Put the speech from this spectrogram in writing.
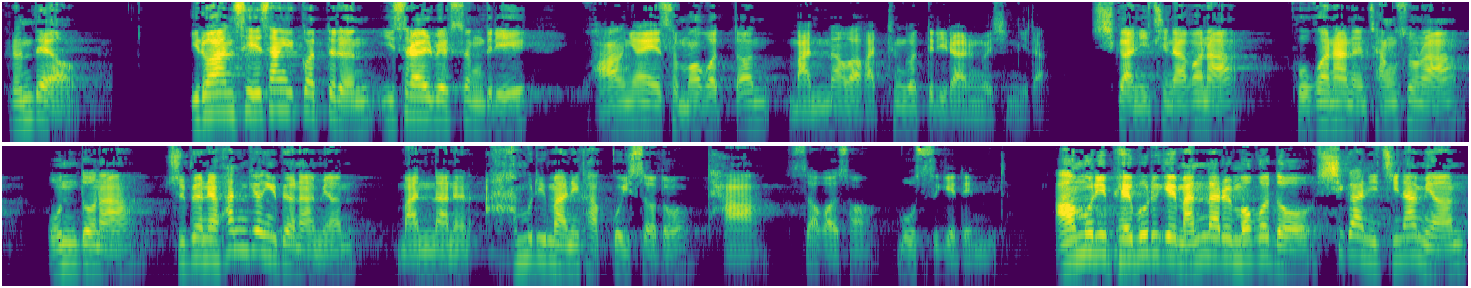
그런데요, 이러한 세상의 것들은 이스라엘 백성들이 광야에서 먹었던 만나와 같은 것들이라는 것입니다. 시간이 지나거나 보관하는 장소나 온도나 주변의 환경이 변하면 만나는 아무리 많이 갖고 있어도 다 썩어서 못 쓰게 됩니다. 아무리 배부르게 만나를 먹어도 시간이 지나면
